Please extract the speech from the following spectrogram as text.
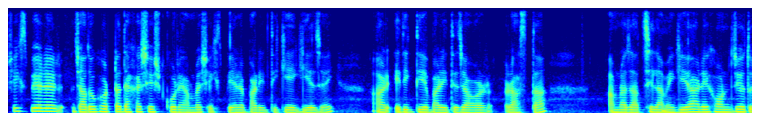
শেক্সপিয়ারের জাদুঘরটা দেখা শেষ করে আমরা শেক্সপিয়ারের বাড়ির দিকে এগিয়ে যাই। আর এদিক দিয়ে বাড়িতে যাওয়ার রাস্তা। আমরা যাচ্ছিলাম এগিয়ে। আর এখন যেহেতু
